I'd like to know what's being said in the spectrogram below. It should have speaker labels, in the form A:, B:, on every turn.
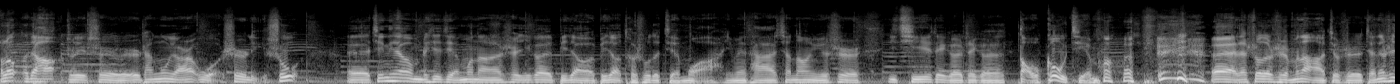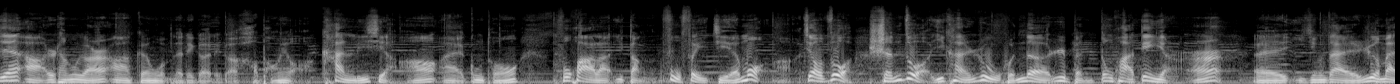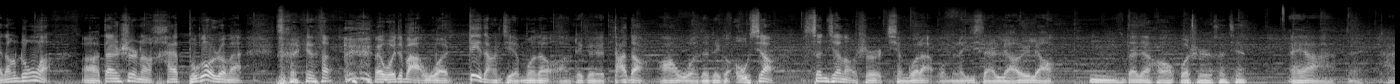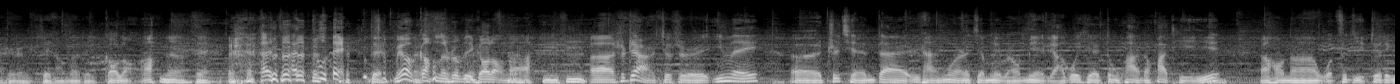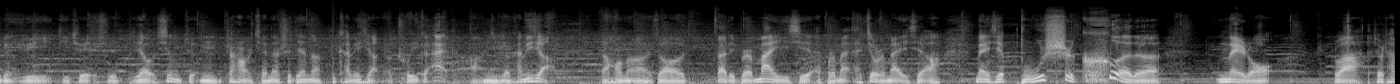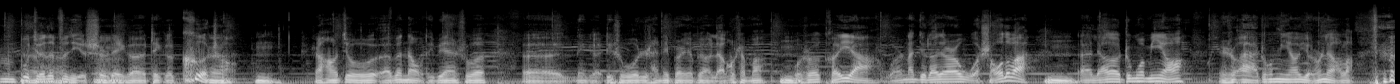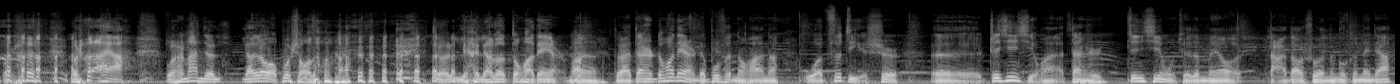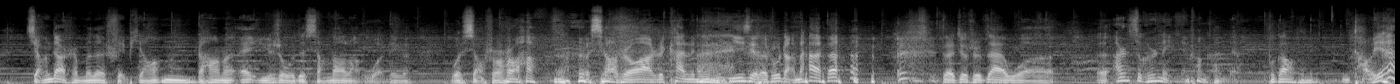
A: Hello，大家好，这里是日坛公园，我是李叔。呃，今天我们这期节目呢是一个比较比较特殊的节目啊，因为它相当于是一期这个这个导购节目。哎，他说的是什么呢啊？就是前段时间啊，日坛公园啊跟我们的这个这个好朋友看理想哎共同孵化了一档付费节目啊，叫做《神作一看入魂》的日本动画电影，呃，已经在热卖当中了。啊，但是呢还不够热卖，所以呢，哎，我就把我这档节目的啊这个搭档啊，我的这个偶像三千老师请过来，我们来一起来聊一聊。
B: 嗯，大家好，我是三千。
A: 哎呀，对，他是非常的这个高冷啊。
B: 嗯，对，
A: 还 对对，没有高冷说自己高冷的啊。
B: 嗯嗯，
A: 呃，是这样，就是因为呃之前在日产公园的节目里边，我们也聊过一些动画的话题。然后呢，我自己对这个领域的确也是比较有兴趣。
B: 嗯，
A: 正好前段时间呢，看理想要出一个 app 啊，就叫看理想。然后呢，要在里边卖一些，哎，不是卖，就是卖一些啊，卖一些不是课的内容，是吧？就是他们不觉得自己是这个这个课程。
B: 嗯。
A: 然后就呃问到我这边说，呃，那个李叔日产那边要不要聊个什么？我说可以啊。我说那就聊点我熟的吧。
B: 嗯。
A: 呃，聊聊中国民谣。人说：“哎呀，中国民谣有人聊了。”我说：“ 我说，哎呀，我说那你就聊点我不熟的吧，就聊 聊到动画电影嘛，对。但是动画电影这部分的话呢，我自己是呃真心喜欢，但是真心我觉得没有达到说能够跟大家讲点什么的水平。
B: 嗯。
A: 然后呢，哎，于是我就想到了我这个我小时候啊，我小时候啊是看着你写的书长大的。对，就是在我呃二十四课是哪年创刊的呀？
B: 不告诉你。
A: 你讨厌，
